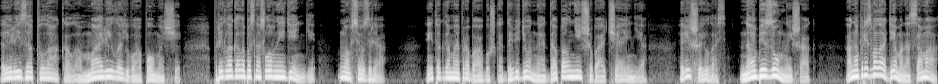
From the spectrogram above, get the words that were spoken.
Элиза плакала, молила его о помощи, предлагала баснословные деньги, но все зря. И тогда моя прабабушка, доведенная до полнейшего отчаяния, решилась на безумный шаг — она призвала демона сама.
